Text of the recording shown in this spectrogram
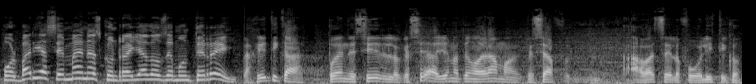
por varias semanas con Rayados de Monterrey. Las críticas pueden decir lo que sea, yo no tengo drama que sea a base de lo futbolístico.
